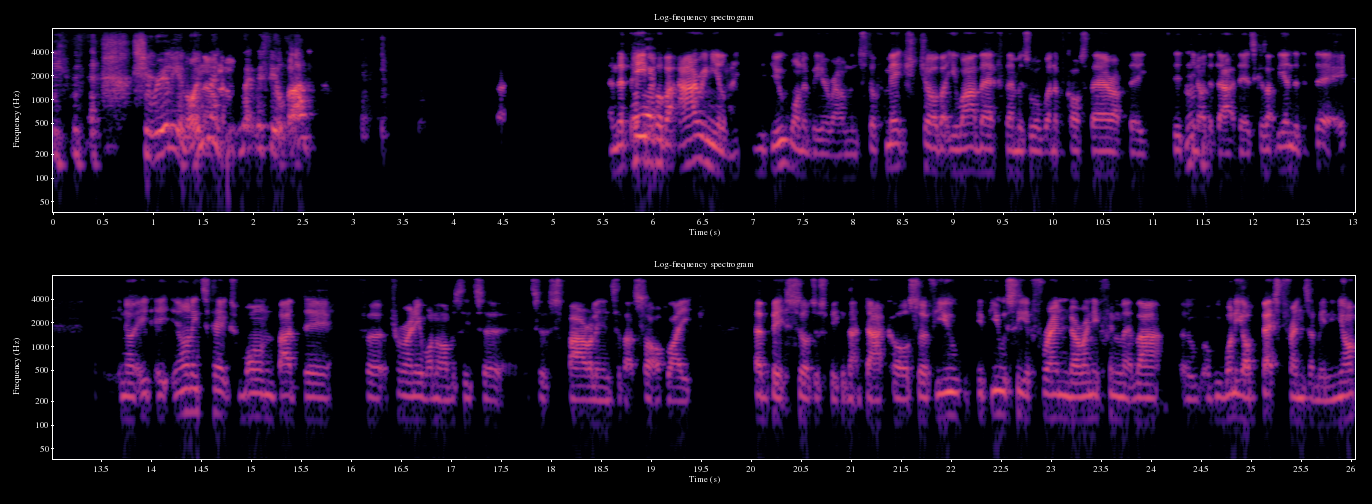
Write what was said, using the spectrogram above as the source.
you really annoy no, me. You make me feel bad. And the people that are in your life, you do want to be around and stuff. Make sure that you are there for them as well. When, of course, they're after you know mm. the dark days. Because at the end of the day, you know, it, it only takes one bad day for, for anyone, obviously, to to spiral into that sort of like abyss, so to speak, in that dark hole. So if you if you see a friend or anything like that, uh, one of your best friends, I mean, in your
